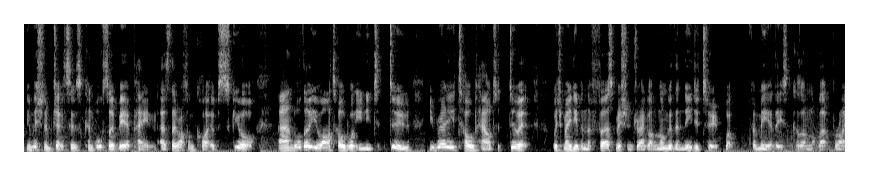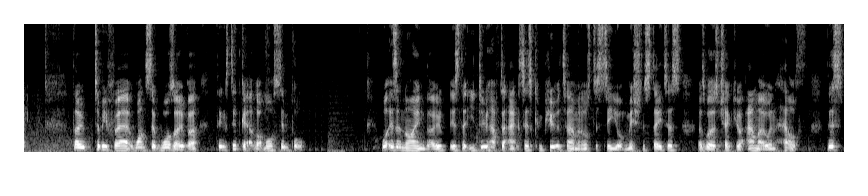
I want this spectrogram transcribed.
Your mission objectives can also be a pain, as they're often quite obscure, and although you are told what you need to do, you're rarely told how to do it, which made even the first mission drag on longer than needed to, well, for me at least, because I'm not that bright. Though, to be fair, once it was over, things did get a lot more simple. What is annoying though is that you do have to access computer terminals to see your mission status as well as check your ammo and health. This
